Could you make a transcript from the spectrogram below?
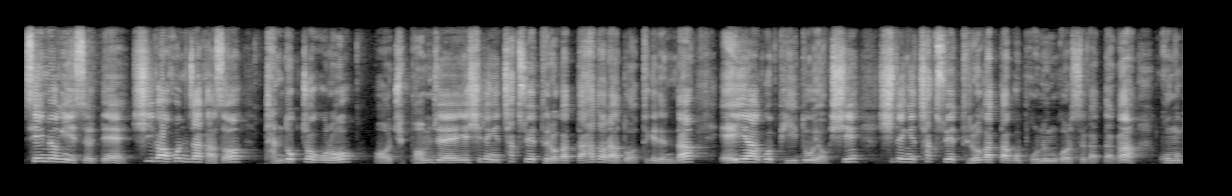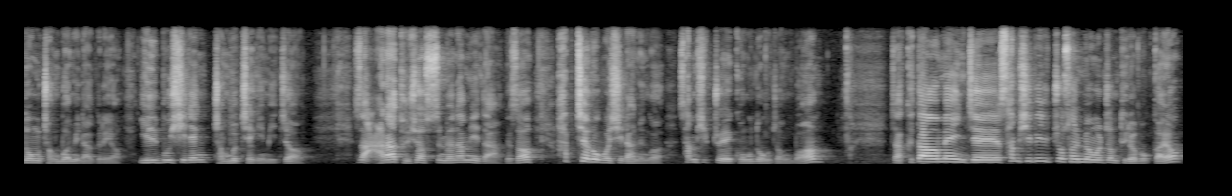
세 명이 있을 때 C가 혼자 가서 단독적으로 어, 범죄의 실행에 착수에 들어갔다 하더라도 어떻게 된다? A하고 B도 역시 실행에 착수에 들어갔다고 보는 것을 갖다가 공동 정범이라 그래요. 일부 실행 전부 책임이죠. 그래서 알아두셨으면 합니다. 그래서 합체로 보시라는 거 30조의 공동 정범. 자, 그 다음에 이제 31조 설명을 좀 드려볼까요?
